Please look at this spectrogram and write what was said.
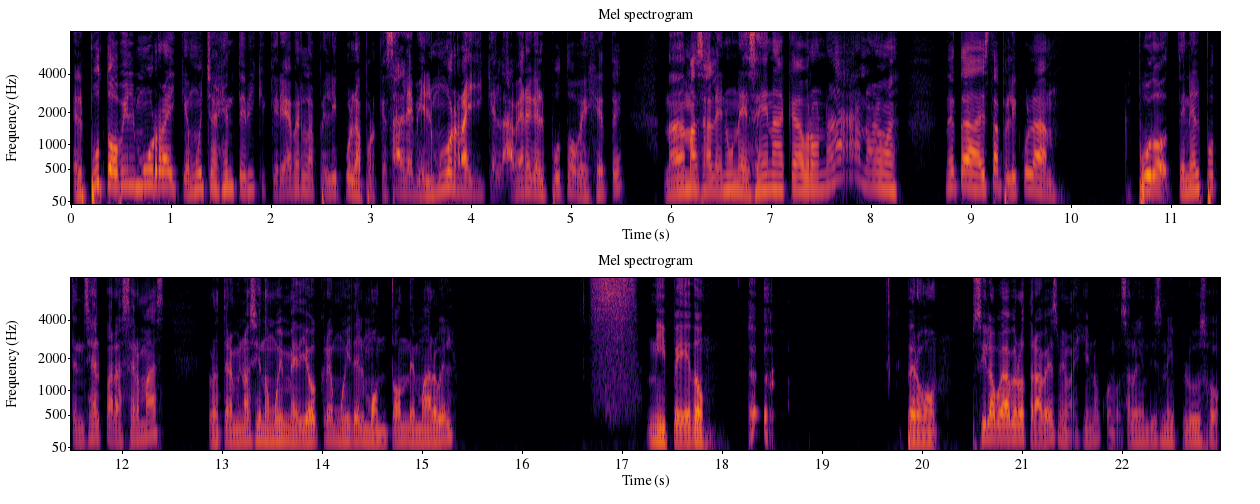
el puto Bill Murray, que mucha gente vi que quería ver la película porque sale Bill Murray y que la verga el puto vejete. Nada más sale en una escena, cabrón. Ah, nada más. Neta, esta película pudo, tenía el potencial para hacer más, pero terminó siendo muy mediocre, muy del montón de Marvel. Ni pedo. Pero sí la voy a ver otra vez, me imagino, cuando salga en Disney Plus o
